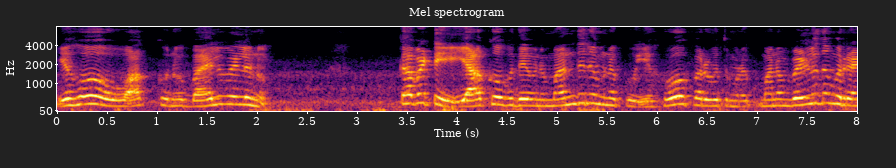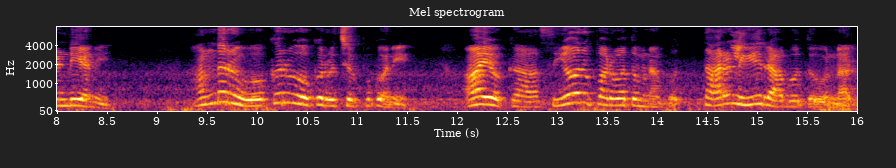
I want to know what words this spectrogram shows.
యహో వాక్కును బయలువెళ్ళును. కాబట్టి యాకోబు దేవుని మందిరమునకు యహో పర్వతమునకు మనం వెళ్ళుదము రండి అని అందరూ ఒకరు ఒకరు చెప్పుకొని ఆ యొక్క సియోను పర్వతమునకు తరలి రాబోతూ ఉన్నారు.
